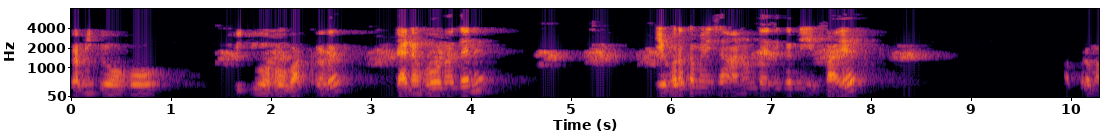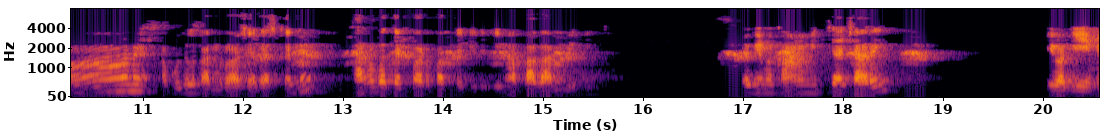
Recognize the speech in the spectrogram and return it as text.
ක්‍රමිකව හෝ ඍජුව හෝ වක්‍රව දැන හෝ නොදැන ඒ හොරකම නිසා අනුන්ට ඇති කරන මේ බය අප්‍රමාණ අකුසල කර්ම රාශිය රැස් කරන කර්මපතක් පාඩපත් වෙන්න ඉඩ තියෙන අපාගාමී වෙන්නේ. එවැගේම කාම මිත්‍යාචාරය ඒ වගේම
